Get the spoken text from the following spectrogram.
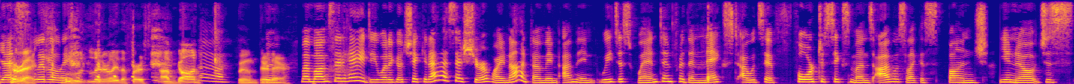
Yes, Correct. literally. L- literally the first. I'm gone. Ah, Boom, they're Yeah. there. My mom said, "Hey, do you want to go check it out?" I said, "Sure, why not?" I mean, I mean, we just went, and for the next, I would say, four to six months, I was like a sponge. you know, just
